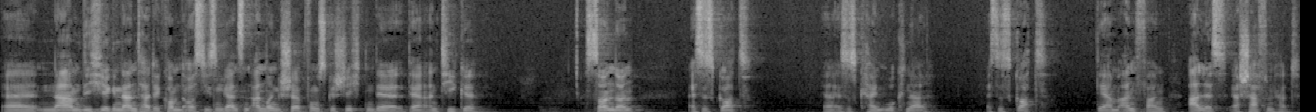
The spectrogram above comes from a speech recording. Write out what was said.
äh, Namen, die ich hier genannt hatte, kommen aus diesen ganzen anderen Schöpfungsgeschichten der, der Antike, sondern es ist Gott. Ja, es ist kein Urknall, es ist Gott, der am Anfang alles erschaffen hat.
